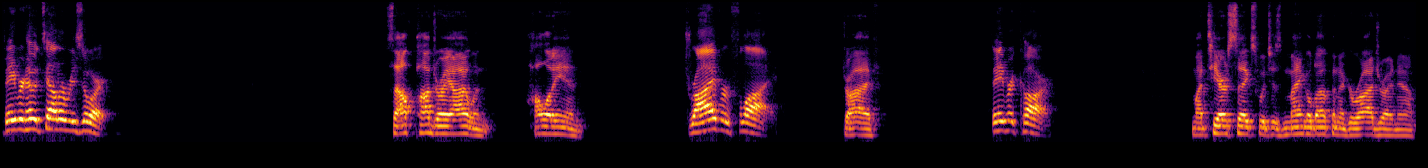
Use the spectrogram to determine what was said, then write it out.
Favorite hotel or resort. South Padre Island, Holiday Inn, Drive or fly. Drive, Favorite car. my TR6, which is mangled up in a garage right now.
